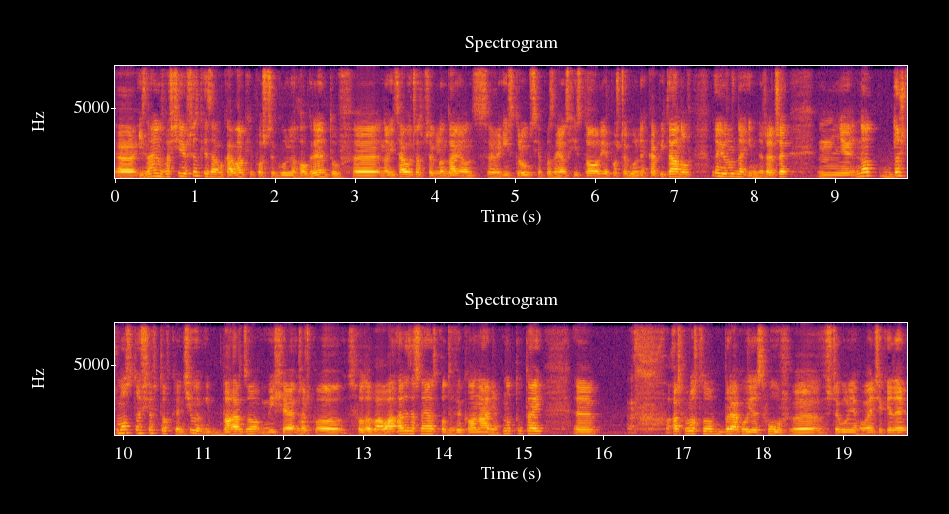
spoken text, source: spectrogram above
e, i znając właściwie wszystkie zakamarki poszczególnych okrętów, e, no i cały czas przeglądając e, instrukcje, poznając historię poszczególnych kapitanów, no i różne inne rzeczy, mm, no dość mocno się w to wkręciłem i bardzo mi się rzecz po- spodobała, ale zaczynając od wykonania. No tutaj e, aż po prostu brakuje słów, e, szczególnie w momencie, kiedy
